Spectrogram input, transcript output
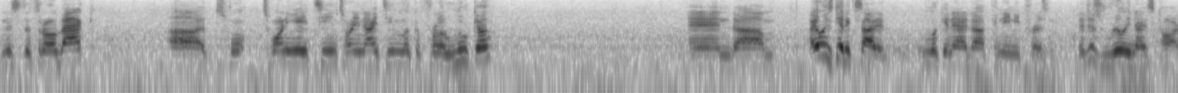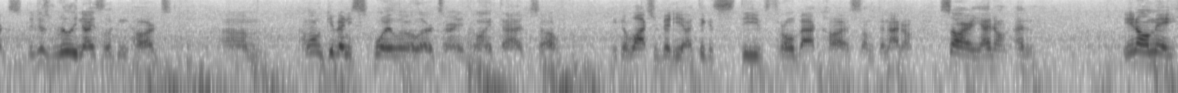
Mr. Throwback, uh, 2018, 2019, looking for a Luka. And um, I always get excited looking at uh, Panini Prizm. They're just really nice cards. They're just really nice looking cards. Um, I won't give any spoiler alerts or anything like that. So you can watch a video. I think it's Steve Throwback card or something. I don't. Sorry, I don't. I, you know me.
